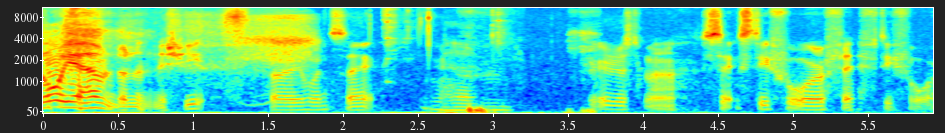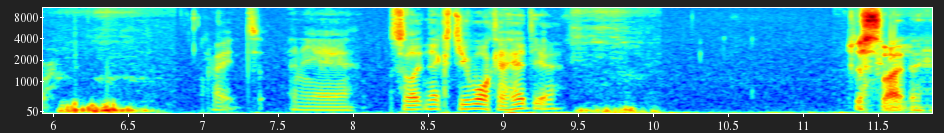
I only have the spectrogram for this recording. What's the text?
oh yeah, I haven't done it in the sheet. Sorry, one sec. Um, Here is my 64, 54. right. And yeah. So like next, you walk ahead. Yeah. Just slightly.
